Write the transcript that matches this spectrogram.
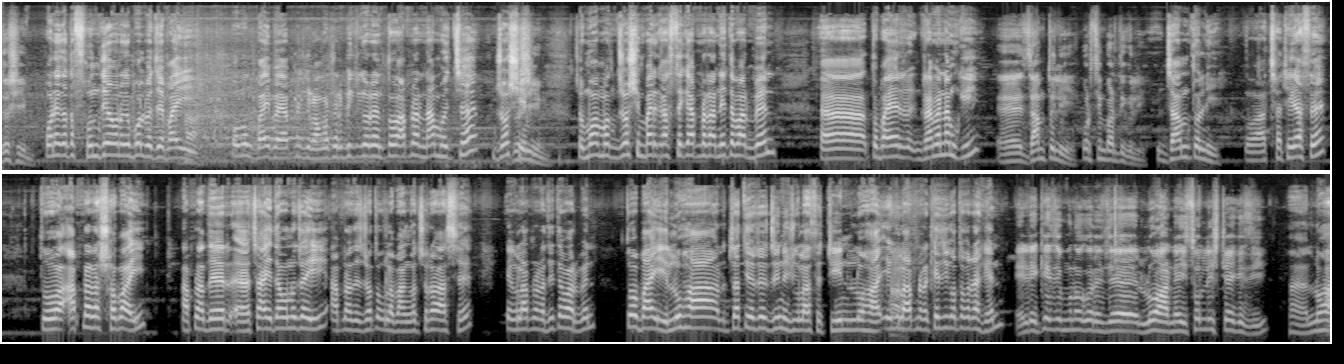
জসিম। অনেকে তো ফোন দিয়ে অনেকে বলবে যে ভাই অমুক ভাই ভাই আপনি কি ভাঙাচোরা বিক্রি করেন? তো আপনার নাম হচ্ছে জসিম। তো মোহাম্মদ জসিম ভাইয়ের কাছ থেকে আপনারা নিতে পারবেন। তো ভাইয়ের গ্রামের নাম কি? জামতলি পশ্চিম পার্টিগুলি জামতলি। তো আচ্ছা ঠিক আছে। তো আপনারা সবাই আপনাদের চাহিদা অনুযায়ী আপনাদের যতগুলো ভাঙাচোরা আছে এগুলো আপনারা দিতে পারবেন। তো ভাই লোহা জাতীয় যে জিনিসগুলো আছে টিন লোহা এগুলো হ্যাঁ। আপনারা কেজি কত করে রাখেন? এটা কেজি মনে করেন যে লোহা নেই চল্লিশ টাকা কেজি। হ্যাঁ লোহা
